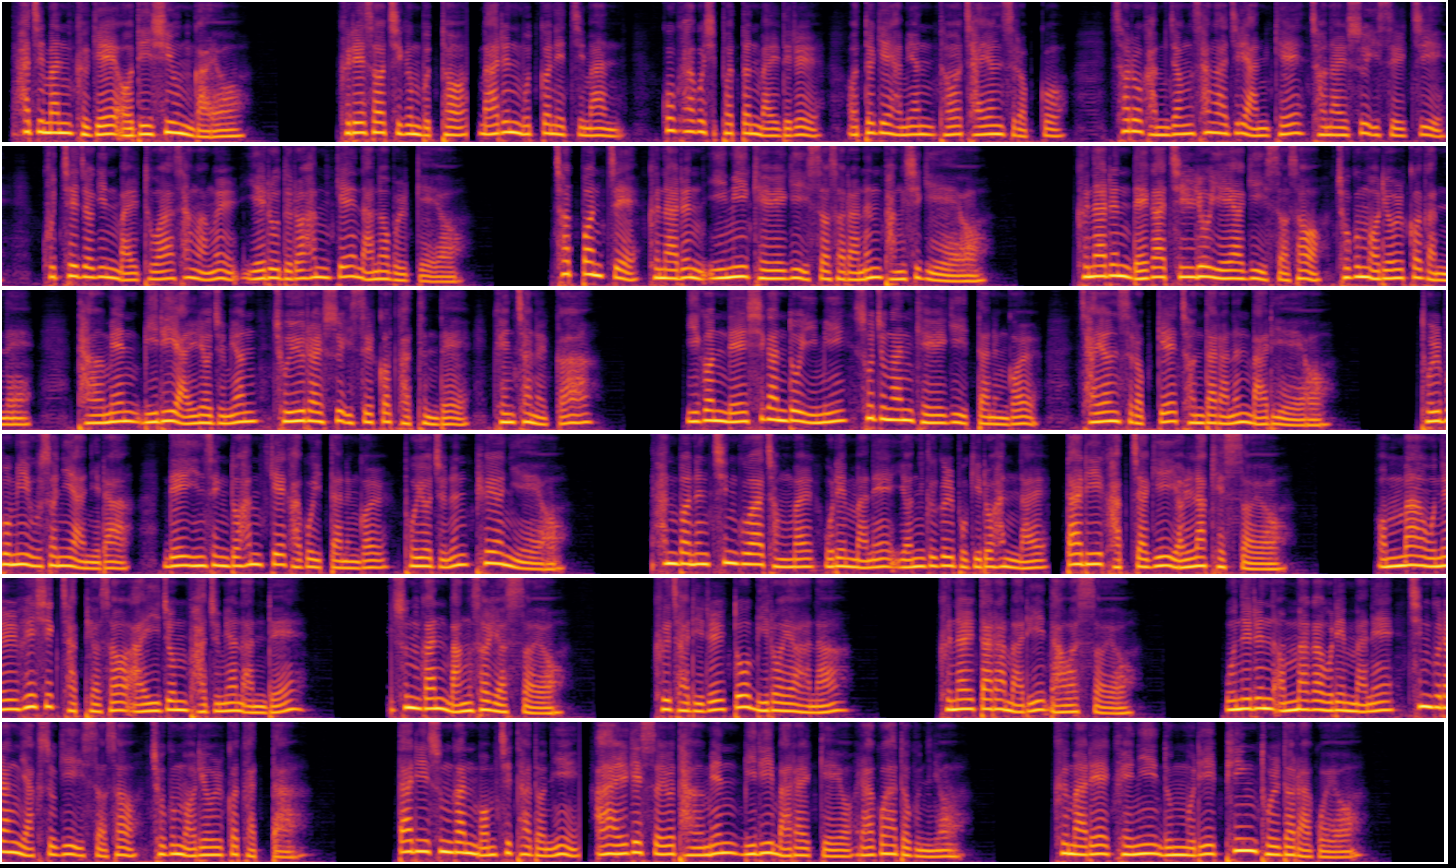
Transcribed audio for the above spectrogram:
하지만 그게 어디 쉬운가요? 그래서 지금부터 말은 못 꺼냈지만 꼭 하고 싶었던 말들을 어떻게 하면 더 자연스럽고 서로 감정 상하지 않게 전할 수 있을지 구체적인 말투와 상황을 예로 들어 함께 나눠볼게요. 첫 번째, 그날은 이미 계획이 있어서라는 방식이에요. 그날은 내가 진료 예약이 있어서 조금 어려울 것 같네. 다음엔 미리 알려주면 조율할 수 있을 것 같은데 괜찮을까? 이건 내 시간도 이미 소중한 계획이 있다는 걸 자연스럽게 전달하는 말이에요. 돌봄이 우선이 아니라 내 인생도 함께 가고 있다는 걸 보여주는 표현이에요. 한 번은 친구와 정말 오랜만에 연극을 보기로 한 날 딸이 갑자기 연락했어요. 엄마 오늘 회식 잡혀서 아이 좀 봐주면 안 돼? 순간 망설였어요. 그 자리를 또 미뤄야 하나? 그날 따라 말이 나왔어요. 오늘은 엄마가 오랜만에 친구랑 약속이 있어서 조금 어려울 것 같다. 딸이 순간 멈칫하더니 아 알겠어요 다음엔 미리 말할게요 라고 하더군요. 그 말에 괜히 눈물이 핑 돌더라고요.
